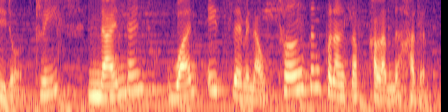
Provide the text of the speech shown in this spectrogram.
zero' three nine nine one eight सेभेनाव थोंजों फोनांजाब खालामनो हागोन।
